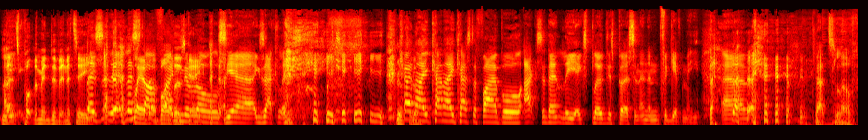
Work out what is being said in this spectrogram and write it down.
Let's I- put them in Divinity. Let's, let's Play start finding the Gate. roles. Yeah, exactly. can. I can I cast a fireball, accidentally explode this person, and then forgive me? Um, That's love.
